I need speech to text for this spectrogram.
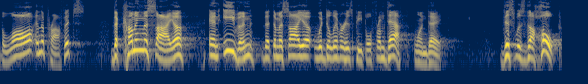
The law and the prophets, the coming Messiah, and even that the Messiah would deliver his people from death one day. This was the hope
